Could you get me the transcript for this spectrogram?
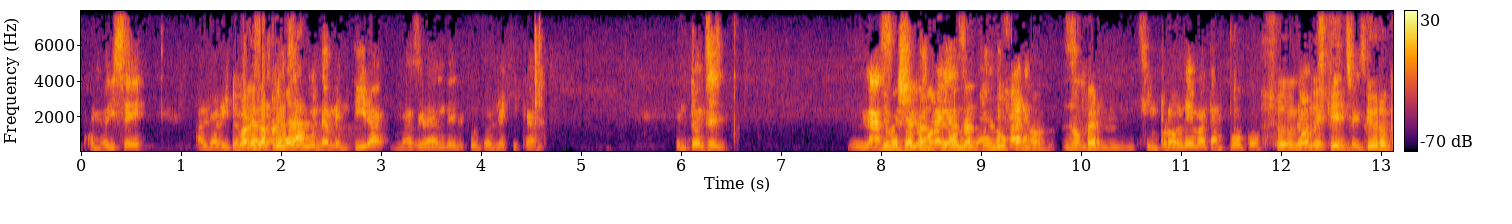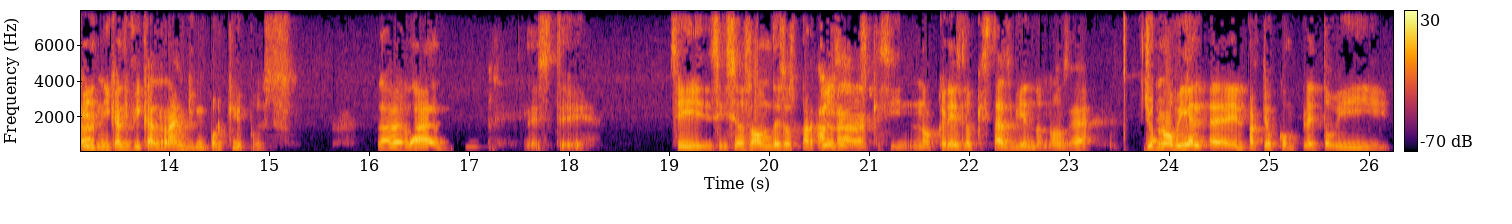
como dice Alvarito, ¿Cuál es la, primera? la segunda mentira más grande del fútbol mexicano. Entonces, las Yo me quedé como segunda Toluca, ¿no? ¿No, sin, Fer? Sin problema tampoco. no es que yo creo que ni califica el ranking porque, pues, la verdad, este, sí, sí, son de esos partidos de los que si no crees lo que estás viendo, ¿no? O sea, yo no vi el, el partido completo, vi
